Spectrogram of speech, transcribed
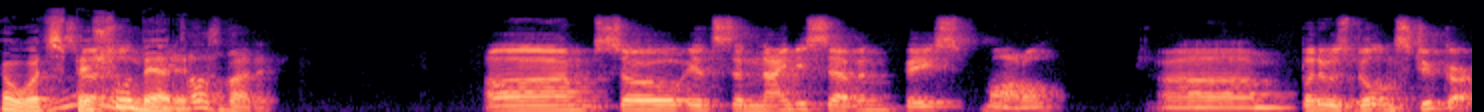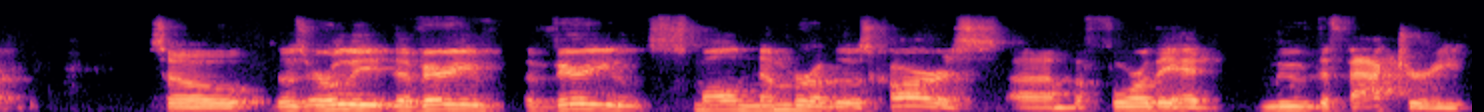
Oh, what's special about it? Tell us about it. Um, so it's a 97 base model, um, but it was built in Stuttgart. So those early, the very, a very small number of those cars um, before they had moved the factory,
